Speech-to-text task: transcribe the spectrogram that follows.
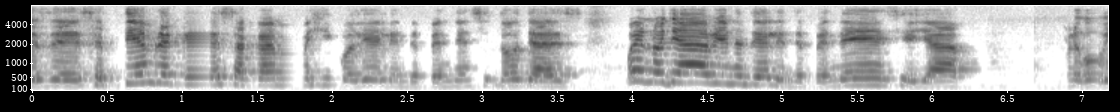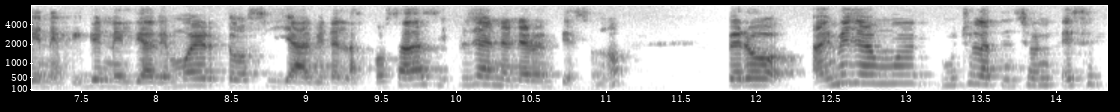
desde septiembre, que es acá en México el Día de la Independencia y todo, ya es, bueno, ya viene el Día de la Independencia, ya luego viene, viene el Día de Muertos y ya vienen las posadas y pues ya en enero empiezo, ¿no? Pero a mí me llama mucho la atención ese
